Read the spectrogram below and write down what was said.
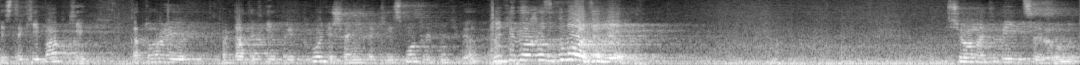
Есть такие бабки, которые, когда ты к ним приходишь, они такие смотрят на тебя. Да тебя же сглазили! Все, она тебе инициировала.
